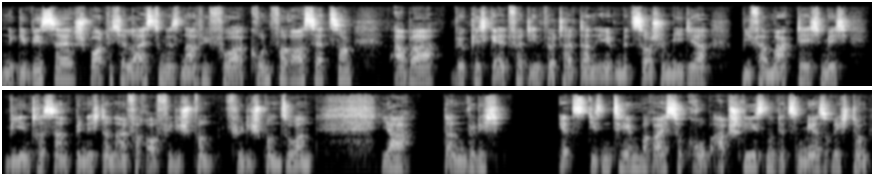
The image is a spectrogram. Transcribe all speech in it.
Eine gewisse sportliche Leistung ist nach wie vor Grundvoraussetzung, aber wirklich Geld verdient wird halt dann eben mit Social Media. Wie vermarkte ich mich? Wie interessant bin ich dann einfach auch für die, für die Sponsoren? Ja, dann würde ich jetzt diesen Themenbereich so grob abschließen und jetzt mehr so Richtung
